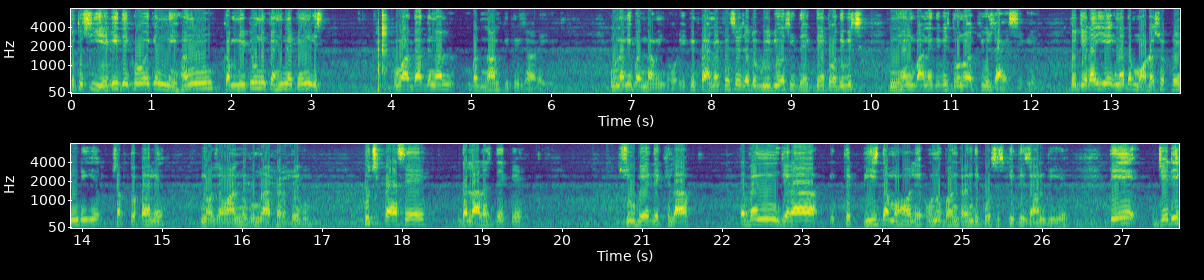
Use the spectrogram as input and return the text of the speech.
ਤੇ ਤੁਸੀਂ ਇਹ ਵੀ ਦੇਖੋ ਕਿ ਨਿਹੰਗ ਕਮਿਊਨਿਟੀ ਨੂੰ ਕਹੀਂ ਨਾ ਕਹੀਂ ਇਸ ਵਾਰਦਾਤ ਦੇ ਨਾਲ ਬਦਨਾਮ ਕੀਤੀ ਜਾ ਰਹੀ ਹੈ ਉਹਨਾਂ ਦੀ ਬਦਨਾਮੀ ਹੋ ਰਹੀ ਹੈ ਕਿ ਪ੍ਰਾਈਮਰੀ ਫੇਸ ਜਦੋਂ ਵੀਡੀਓ ਅਸੀਂ ਦੇਖਦੇ ਹਾਂ ਤਾਂ ਉਹਦੇ ਵਿੱਚ ਨਿਹੰਗ ਬਾਣੇ ਦੇ ਵਿੱਚ ਦੋਨੋਂ ਅਕਿਊਜ਼ ਆਏ ਸੀਗੇ। ਤਾਂ ਜਿਹੜਾ ਇਹ ਇਹਨਾਂ ਦਾ ਮੋਡਸ ਆਪਰੈਂਡੀ ਹੈ, ਸਭ ਤੋਂ ਪਹਿਲੇ ਨੌਜਵਾਨ ਨੂੰ ਗੁੰਮਰਾਹ ਕਰਦੇ ਹਨ ਕੁਝ ਪੈਸੇ ਦਾ ਲਾਲਚ ਦੇ ਕੇ ਸੂਬੇ ਦੇ ਖਿਲਾਫ ਇਵਨ ਜਿਹੜਾ ਇੱਥੇ ਪੀਸ ਦਾ ਮਾਹੌਲ ਹੈ, ਉਹਨੂੰ ਭੰਗ ਕਰਨ ਦੀ ਕੋਸ਼ਿਸ਼ ਕੀਤੀ ਜਾਂਦੀ ਹੈ। ਤੇ ਜਿਹੜੀ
